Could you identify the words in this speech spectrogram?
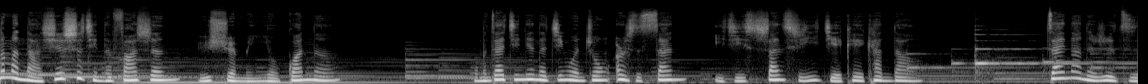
那么，哪些事情的发生与选民有关呢？我们在今天的经文中二十三以及三十一节可以看到，灾难的日子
